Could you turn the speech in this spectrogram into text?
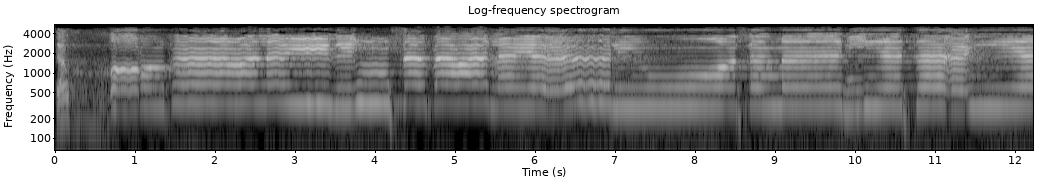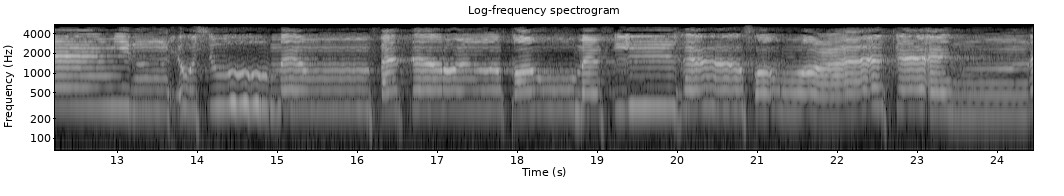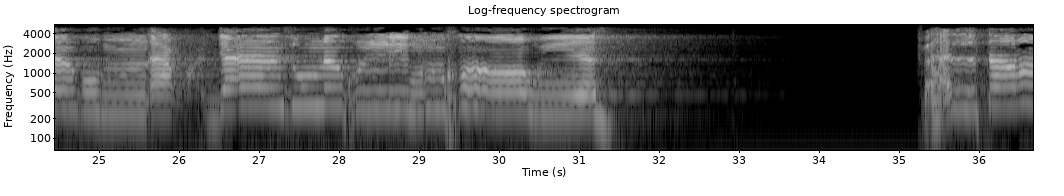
سخرها عليهم سبع ليال وثمانية أيام حسوما فترى القوم فيها صرعا فهل ترى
